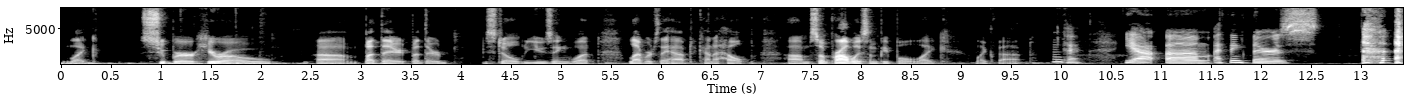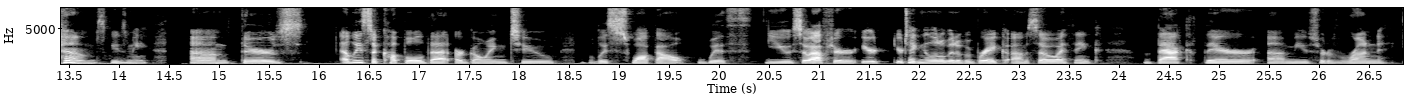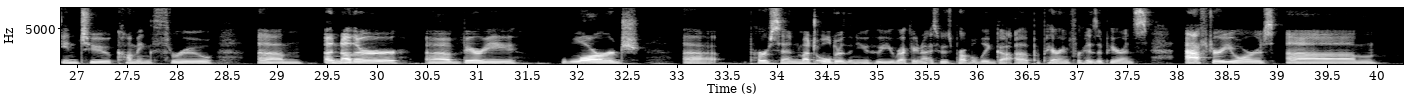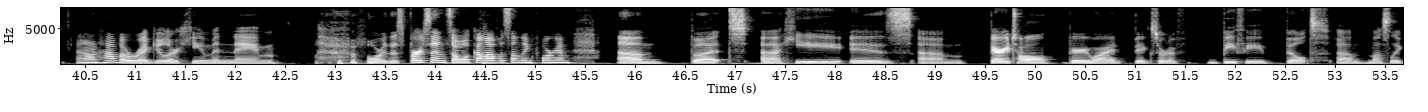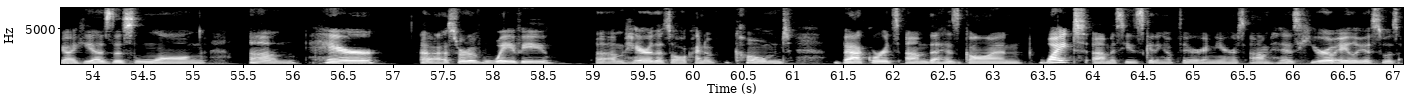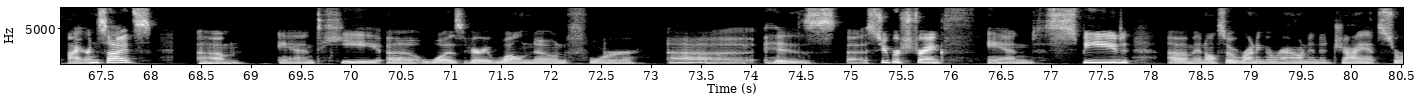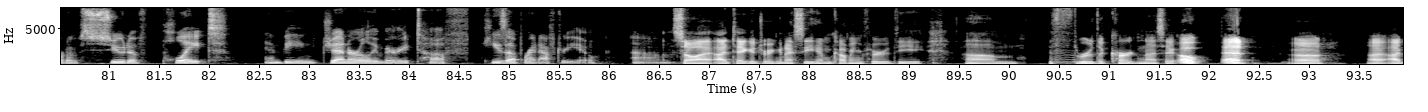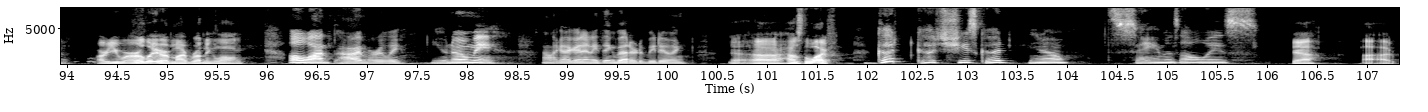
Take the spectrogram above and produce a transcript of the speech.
like superhero, um, but they but they're still using what leverage they have to kind of help. Um, so probably some people like like that. Okay. Yeah. Um. I think there's. excuse me. Um. There's at least a couple that are going to probably swap out with you. So after you're you're taking a little bit of a break. Um. So I think back there, um, you sort of run into coming through. Um. Another uh very large uh person much older than you who you recognize who's probably got, uh, preparing for his appearance after yours. Um i don't have a regular human name for this person so we'll come up with something for him. Um but uh he is um very tall very wide big sort of beefy built um muscly guy. He has this long um hair uh sort of wavy um hair that's all kind of combed backwards um, that has gone white um, as he's getting up there in years. Um, his hero alias was Ironsides, um, and he uh, was very well known for uh, his uh, super strength and speed, um, and also running around in a giant sort of suit of plate and being generally very tough. He's up right after you. Um, So I, I take a drink and I see him coming through the um, through the curtain. I say, "Oh, Ed, uh, I, I are you early or am I running long?" oh, I'm I'm early. You know me. Not like I got anything better to be doing. Yeah, Uh, how's the wife? Good, good. She's good. You know, same as always. Yeah, I,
